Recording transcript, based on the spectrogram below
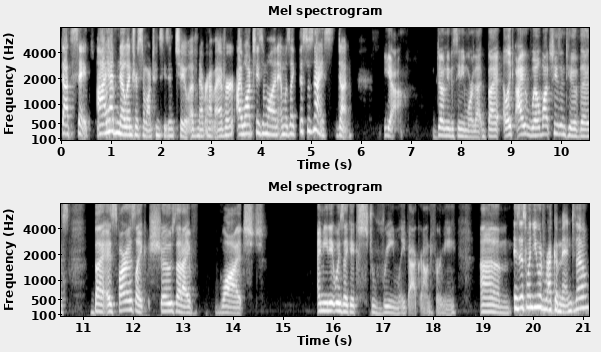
That's safe. I had no interest in watching season two of Never Have I Ever. I watched season one and was like, this is nice, done. yeah don't need to see any more of that but like i will watch season two of this but as far as like shows that i've watched i mean it was like extremely background for me um Is this one you would recommend though?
